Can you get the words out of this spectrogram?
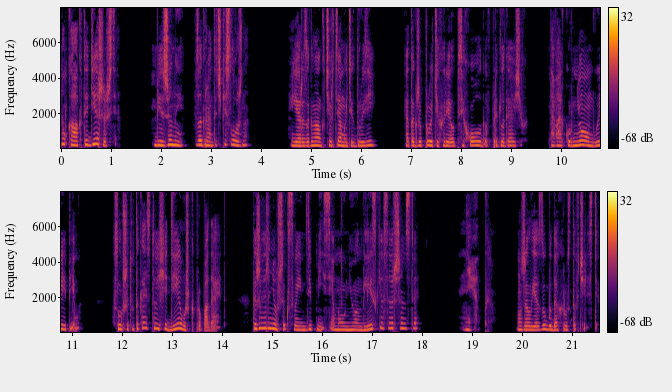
Ну как ты держишься? Без жены в загранточке сложно». Я разогнал к чертям этих друзей, а также прочих реал-психологов, предлагающих «давай курнем, выпьем Слушай, тут такая стоящая девушка пропадает. Ты же вернешься к своим дипмиссиям, а у нее английский в совершенстве? Нет. Ужал я зубы до хруста в челюстях.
